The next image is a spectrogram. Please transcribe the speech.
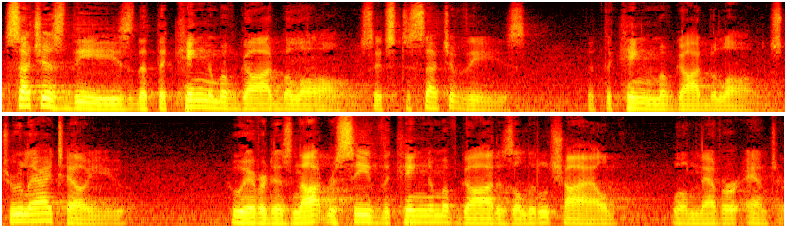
such as these that the kingdom of God belongs. It's to such of these that the kingdom of God belongs. Truly I tell you, whoever does not receive the kingdom of God as a little child will never enter.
